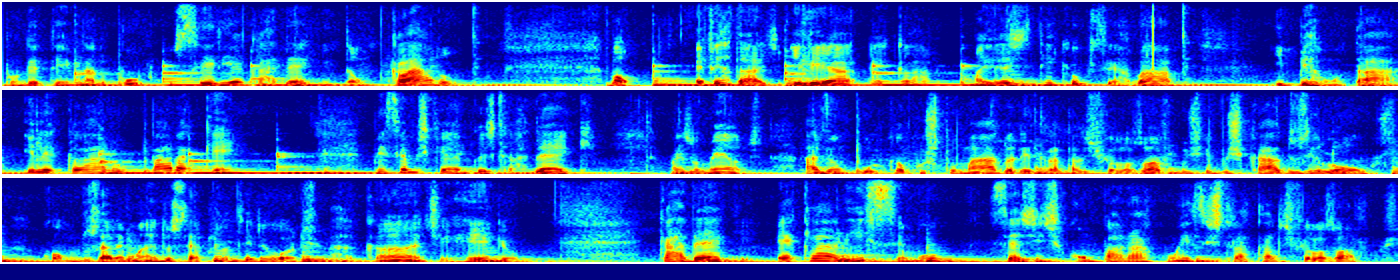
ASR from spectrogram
para um determinado público, seria Kardec então claro? Bom, é verdade, ele é, é claro, mas a gente tem que observar e perguntar, ele é claro para quem? Pensemos que a época de Kardec, mais ou menos, havia um público acostumado a ler tratados filosóficos rebuscados e longos, como dos alemães dos séculos anteriores, Kant, Hegel. Kardec é claríssimo se a gente comparar com esses tratados filosóficos,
